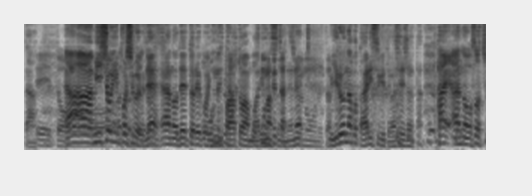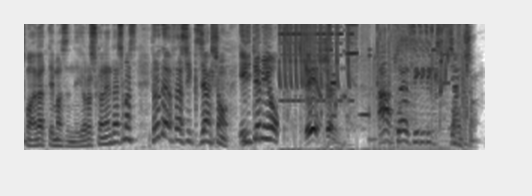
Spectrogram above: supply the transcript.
た、えー、ああミッションインポッシブルね。あのデッドレコーディングパート1もありますんでね。いろんなことありすぎて忘れちゃったはいあのそっちも上がってますんでよろしくお願いいたします。それではアフターシックスジャンクション行ってみよう。えアフターシックスジャンクション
